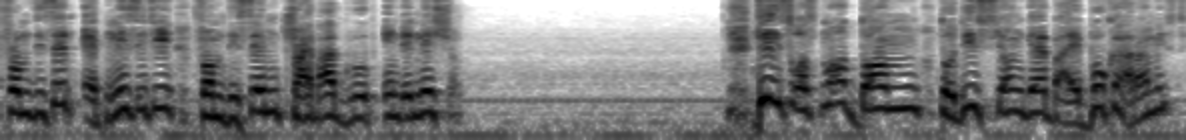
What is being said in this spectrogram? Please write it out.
from the same ethnicity, from the same tribal group in the nation. This was not done to this young girl by Boko Haramist.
